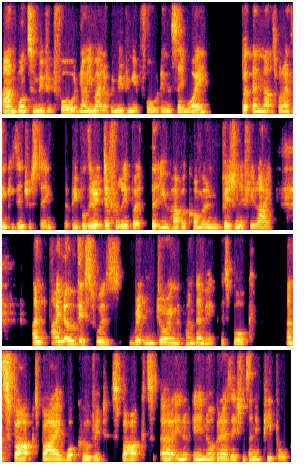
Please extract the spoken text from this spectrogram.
and want to move it forward. Now, you might not be moving it forward in the same way, but then that's what I think is interesting that people do it differently, but that you have a common vision, if you like. And I know this was written during the pandemic, this book, and sparked by what COVID sparked uh, in, in organizations and in people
